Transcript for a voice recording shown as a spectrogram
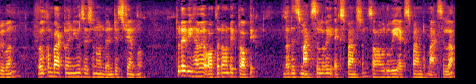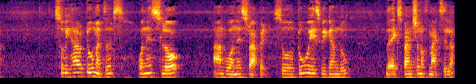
Welcome back to a new session on dentistry and more. Today we have an orthodontic topic that is maxillary expansion. So how do we expand maxilla? So we have two methods. One is slow and one is rapid. So two ways we can do the expansion of maxilla.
